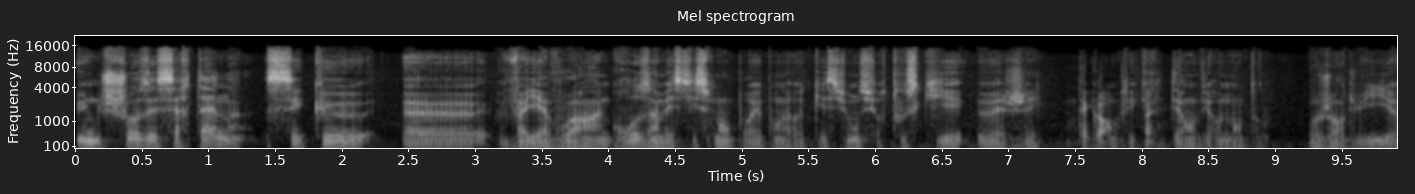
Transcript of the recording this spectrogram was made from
une chose est certaine, c'est que va y avoir un gros investissement, pour répondre à votre question, sur tout ce qui est ESG donc les critères environnementaux. Aujourd'hui, euh,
